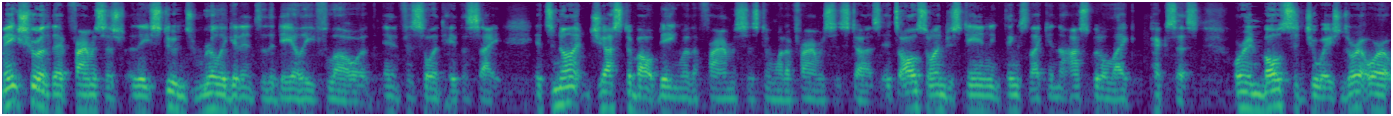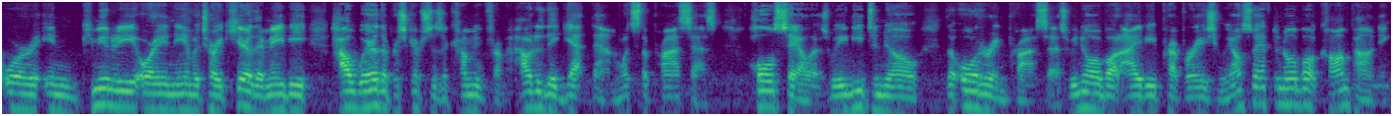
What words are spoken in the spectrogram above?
make sure that pharmacists, the students really get into the daily flow and facilitate the site. It's not just about being with a pharmacist and what a pharmacist does. It's also understanding things like in the hospital, like Pyxis, or in both situations, or, or, or in community or in ambulatory care, there may be how, where the prescriptions are coming from. How do they get them? What's the process? Wholesalers. We need to know the ordering process. We know about IV preparation. We also have to know about compounding.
